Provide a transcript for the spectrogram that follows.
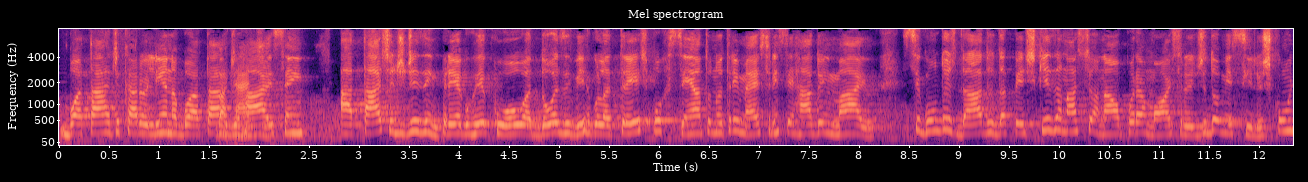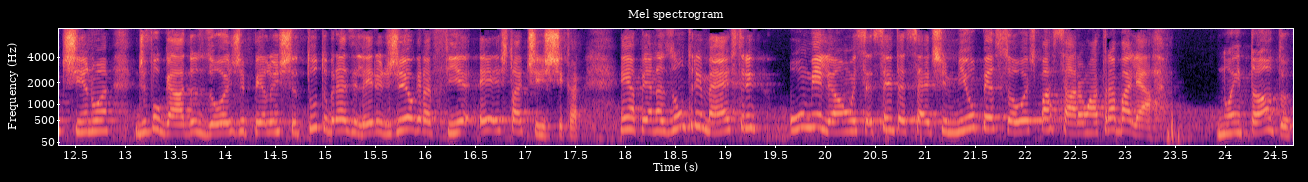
Boa tarde, Carolina. Boa tarde, Heisen. A taxa de desemprego recuou a 12,3% no trimestre encerrado em maio, segundo os dados da Pesquisa Nacional por Amostra de Domicílios Contínua, divulgados hoje pelo Instituto Brasileiro de Geografia e Estatística. Em apenas um trimestre, 1 milhão e 67 mil pessoas passaram a trabalhar. No entanto,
